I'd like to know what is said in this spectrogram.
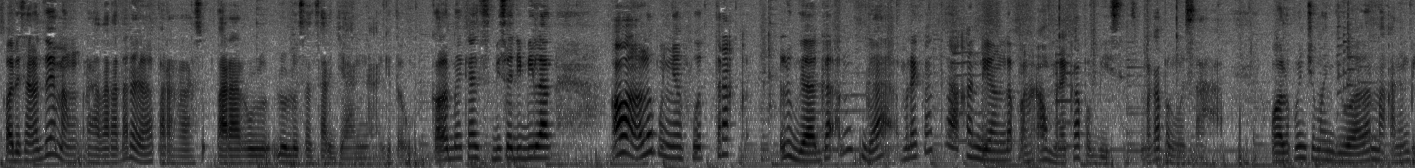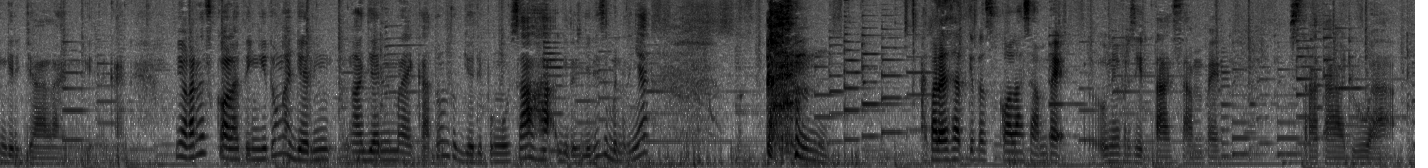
Kalau di sana tuh emang rata-rata adalah para para lulusan sarjana gitu. Kalau mereka bisa dibilang oh lu punya food truck lu gagak? Enggak. Mereka tuh akan dianggap oh mereka pebisnis mereka pengusaha. Walaupun cuma jualan makanan pinggir jalan gitu kan. Ya karena sekolah tinggi tuh ngajarin ngajarin mereka tuh untuk jadi pengusaha gitu. Jadi sebenarnya pada saat kita sekolah sampai universitas sampai strata 2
